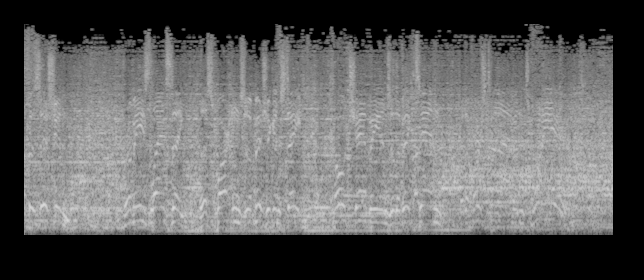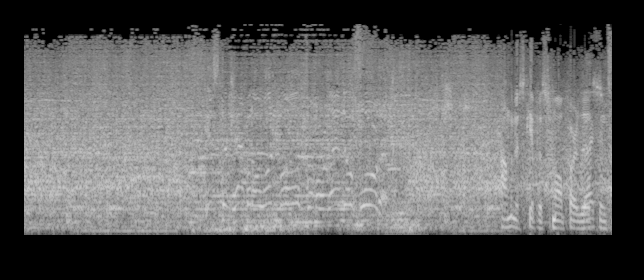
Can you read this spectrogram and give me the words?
opposition from East Lansing, the Spartans of Michigan State, co-champions of the Big Ten for the first time in 20 years. It's the Capital One Bowl from Orlando, Florida. I'm going to skip a small part of this. Back in just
